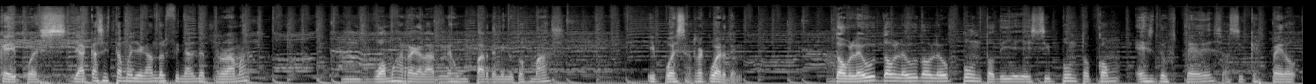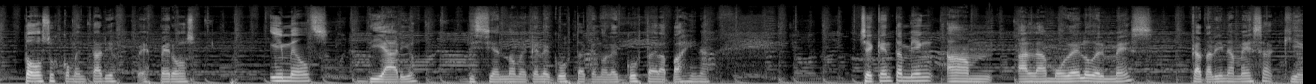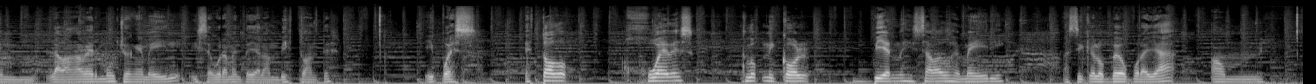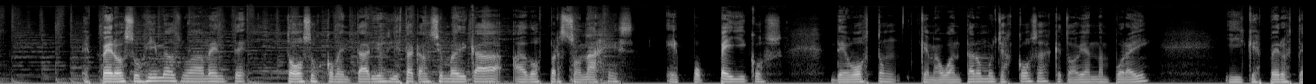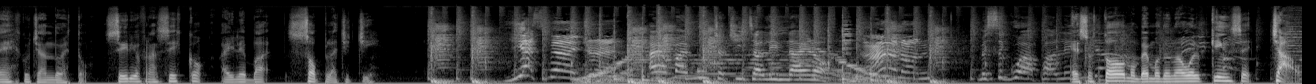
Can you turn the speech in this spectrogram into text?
Ok, pues ya casi estamos llegando al final del programa. Vamos a regalarles un par de minutos más. Y pues recuerden, www.djc.com es de ustedes, así que espero todos sus comentarios, espero emails diarios diciéndome que les gusta, que no les gusta de la página. Chequen también um, a la modelo del mes, Catalina Mesa, quien la van a ver mucho en MIL y seguramente ya la han visto antes. Y pues es todo. Jueves, Club Nicole, viernes y sábados de Meiri. Así que los veo por allá. Um, espero sus emails nuevamente, todos sus comentarios y esta canción va dedicada a dos personajes epopélicos de Boston que me aguantaron muchas cosas que todavía andan por ahí y que espero estén escuchando esto. Sirio Francisco, ahí les va Sopla Chichi. Yes, man. I have my muchachita linda, you know. Eso es todo, nos vemos de nuevo el 15. Chao.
